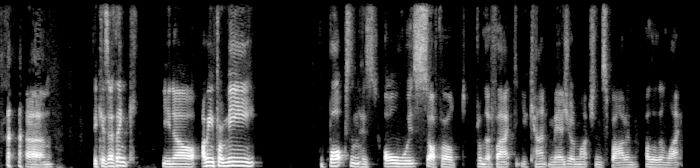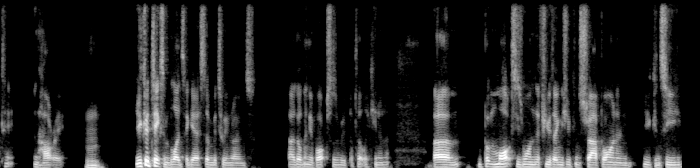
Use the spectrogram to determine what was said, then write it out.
um, because I think you know, I mean, for me, boxing has always suffered from the fact that you can't measure much in sparring other than lactate and heart rate. Mm. You could take some bloods, I guess, in between rounds. I don't think the boxers would be particularly keen on it. Um, but Mox is one of the few things you can strap on and you can see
